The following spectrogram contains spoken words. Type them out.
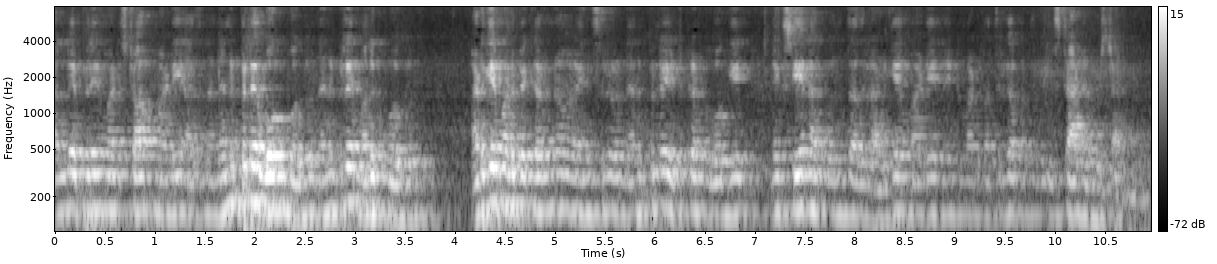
ಅಲ್ಲೇ ಪ್ಲೇ ಮಾಡಿ ಸ್ಟಾಪ್ ಮಾಡಿ, ಅದನ್ನ ನೆನಪಲ್ಲೇ ಹೋಗ್ಬೋದು, ನೆನಪಲ್ಲೇ ಮಲಗ್ಬೋದು. ಅಡುಗೆ ಮಾಡ್ಬೇಕಾದ್ರೂ ಹೆಂಗಸರು ನೆನಪಲ್ಲೇ ಇಟ್ಕೊಂಡು ಹೋಗಿ ನೆಕ್ಸ್ಟ್ ಏನಾಗ್ಬೋದು ಅಂತ ಅದ್ರಲ್ಲಿ ಅಡುಗೆ ಮಾಡಿ ನೀಟ್ ಮಾಡಿ ತಿರ್ಗಾ ಬಂದು ಸ್ಟಾರ್ಟ್ ಮಾಡಿ ಸ್ಟಾರ್ಟ್ ಮಾಡೋದು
